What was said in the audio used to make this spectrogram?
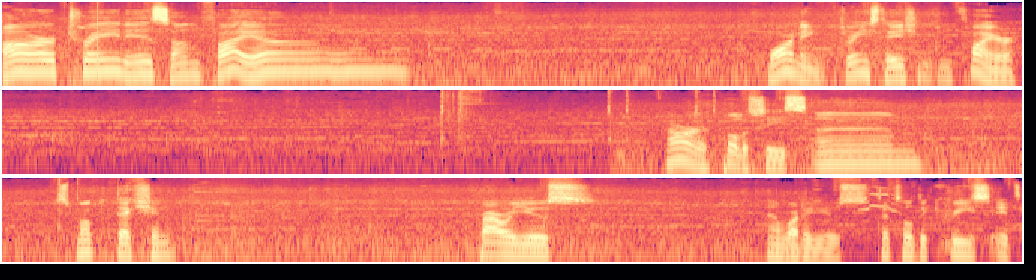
Our train is on fire! Warning, train station on fire. Our policies. Um, smoke detection, power use, and water use. That will decrease it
